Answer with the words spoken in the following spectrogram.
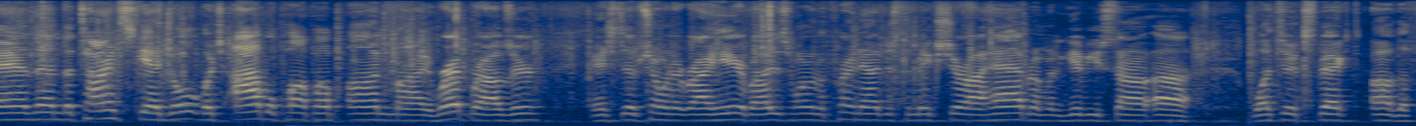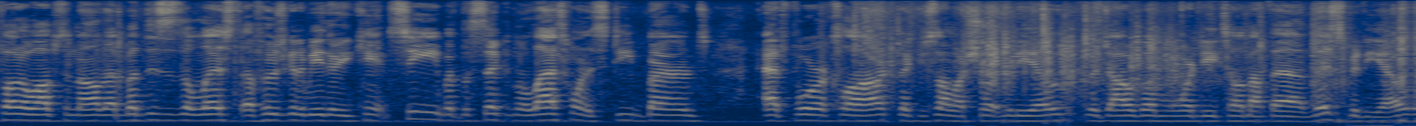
and then the time schedule, which I will pop up on my web browser instead of showing it right here. But I just wanted to print out just to make sure I have it. I'm going to give you some uh, what to expect of the photo ops and all that. But this is the list of who's going to be there. You can't see, but the second, the last one is Steve Burns at four o'clock, like you saw my short video, which I will go into more detail about that in this video.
